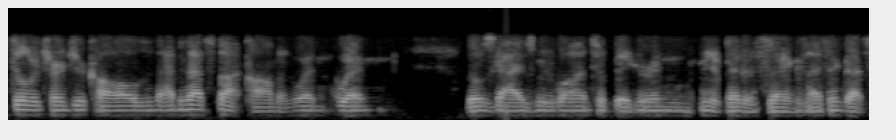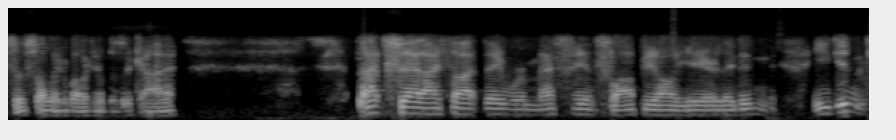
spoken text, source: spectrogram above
still returns your calls. And I mean, that's not common when when those guys move on to bigger and you know, better things. I think that says something about him as a guy. That said, I thought they were messy and sloppy all year. They didn't. You didn't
